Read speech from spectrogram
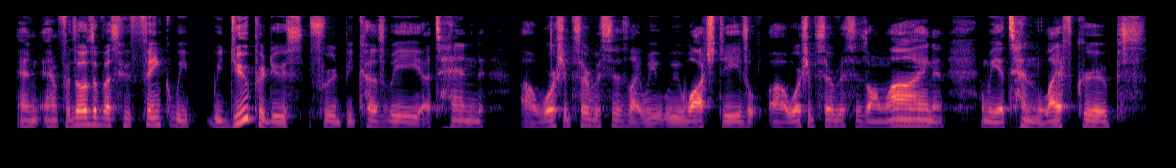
And, and for those of us who think we, we do produce fruit because we attend uh, worship services. Like we, we watch these uh, worship services online and, and we attend life groups.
